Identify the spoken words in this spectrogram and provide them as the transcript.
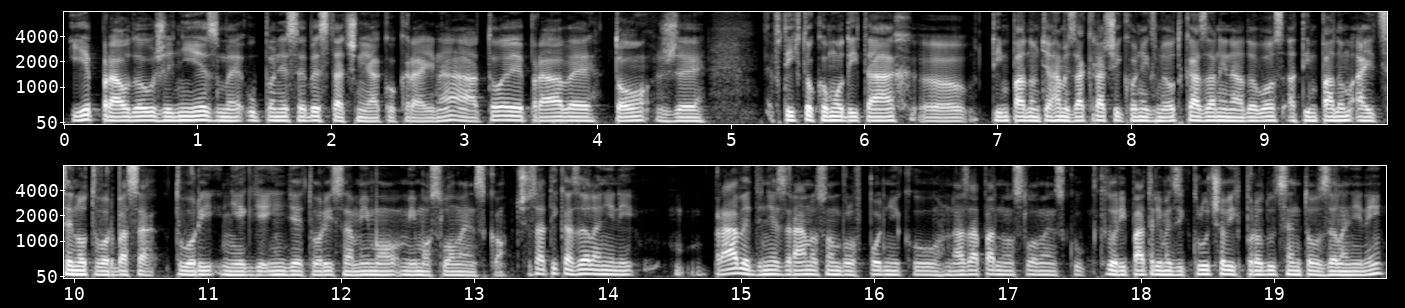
je pravdou, že nie sme úplne sebestační ako krajina a to je práve to, že v týchto komoditách e, tým pádom ťaháme za kratší koniek, sme odkázaní na dovoz a tým pádom aj cenotvorba sa tvorí niekde inde, tvorí sa mimo, mimo Slovensko. Čo sa týka zeleniny, práve dnes ráno som bol v podniku na západnom Slovensku, ktorý patrí medzi kľúčových producentov zeleniny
